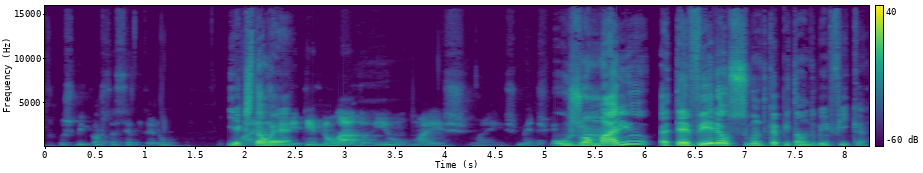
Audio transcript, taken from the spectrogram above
porque o Schmidt gosta sempre de ter um e a questão mais é, criativo num lado e um mais, mais menos O João Mário, até ver, é o segundo capitão do Benfica.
